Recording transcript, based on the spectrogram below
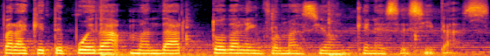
para que te pueda mandar toda la información que necesitas.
